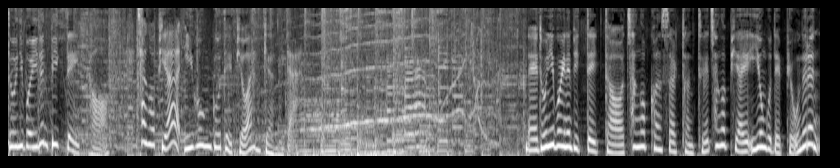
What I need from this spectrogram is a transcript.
돈이 보이는 빅데이터. 창업이야 이홍구 대표와 함께합니다. 네, 돈이 보이는 빅데이터 창업 컨설턴트 창업피아의 이용구 대표. 오늘은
